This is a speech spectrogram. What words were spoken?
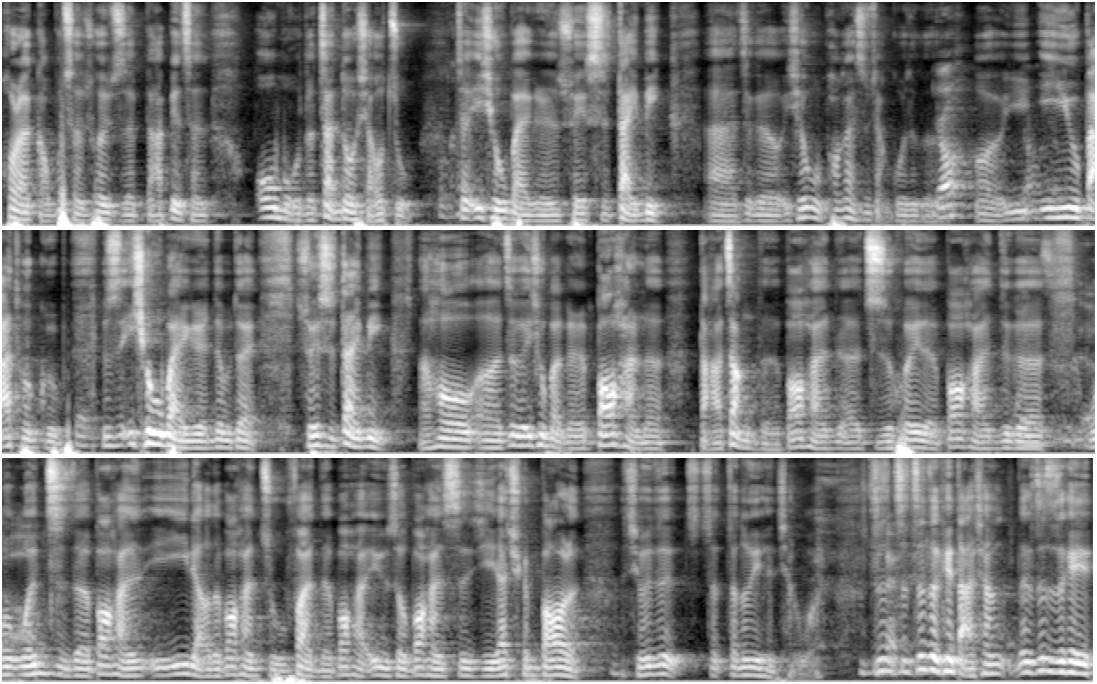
后来搞不成，所以只能把它变成欧盟的战斗小组，这一千五百个人随时待命。啊、呃，这个以前我们抛开是讲过这个，哦，EU Battle Group 就是一千五百个人，对不对？随时待命。然后呃，这个一千五百个人包含了打仗的，包含呃指挥的，包含这个文文职的，包含医疗的，包含煮饭的，包含运送，包含司机，那全包了。请问这战战斗力很强吗？这这真的可以打枪？那个真的是可以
